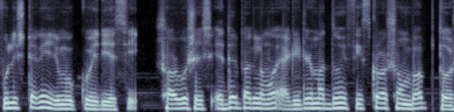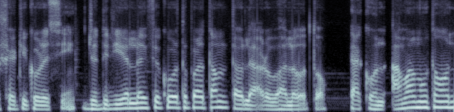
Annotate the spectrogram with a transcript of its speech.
পুলিশটাকেই রিমুভ করে দিয়েছি। সর্বশেষ এদের পাগলামো এডিটের মাধ্যমে ফিক্স করা সম্ভব, তো সেটি করেছি। যদি রিয়েল লাইফে করতে পারতাম, তাহলে আরও ভালো হতো। এখন আমার মতামত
